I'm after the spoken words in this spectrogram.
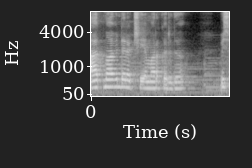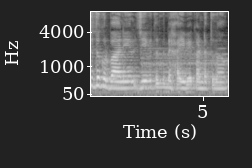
ആത്മാവിന്റെ രക്ഷയെ മറക്കരുത്. വിശുദ്ധ കുർബാനയിൽ ജീവിതത്തിന്റെ ഹൈവേ കണ്ടെത്തുക.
